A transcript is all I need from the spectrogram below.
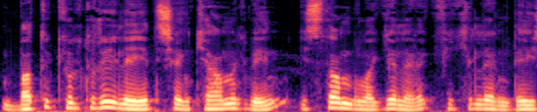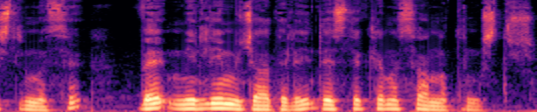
Batı kültürüyle yetişen Kamil Bey'in İstanbul'a gelerek fikirlerini değiştirmesi ve milli mücadeleyi desteklemesi anlatılmıştır.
